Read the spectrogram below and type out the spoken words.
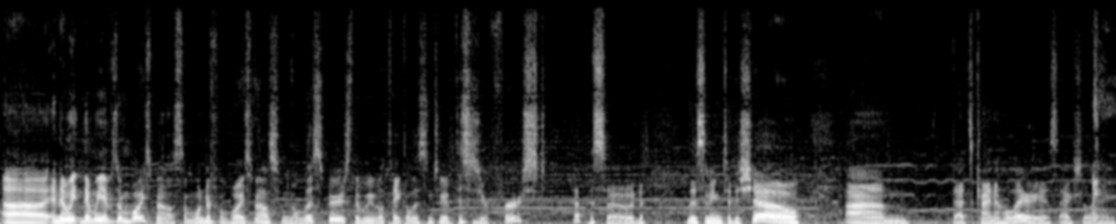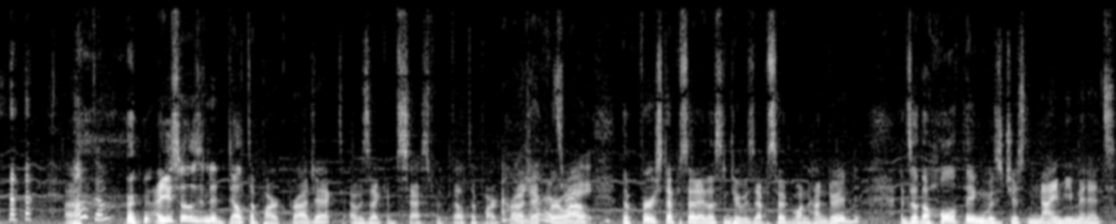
uh, and then we then we have some voicemails, some wonderful voicemails from the listeners that we will take a listen to. If this is your first episode listening to the show, um, that's kind of hilarious, actually. Welcome. I used to listen to Delta Park Project. I was like obsessed with Delta Park Oh, Project yeah, for a that's while. right. The first episode I listened to was episode 100, and so the whole thing was just 90 minutes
